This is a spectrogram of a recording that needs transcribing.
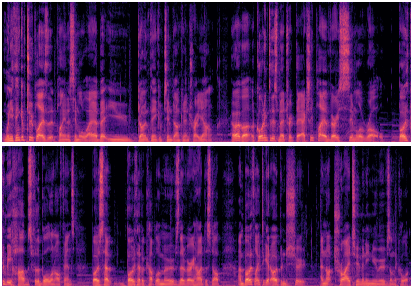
When you think of two players that play in a similar way, I bet you don't think of Tim Duncan and Trae Young. However, according to this metric, they actually play a very similar role. Both can be hubs for the ball on offense, Both have both have a couple of moves that are very hard to stop, and both like to get open to shoot and not try too many new moves on the court.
